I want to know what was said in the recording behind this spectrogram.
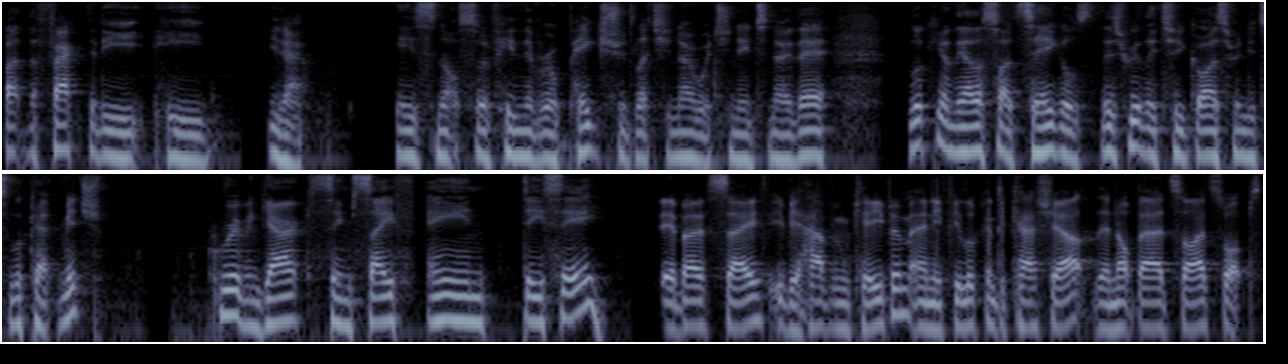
But the fact that he he you know is not sort of hitting the real peak should let you know what you need to know there. Looking on the other side, Seagulls. There's really two guys we need to look at. Mitch, Reuben Garrick seems safe, and. DCE. They're both safe. If you have them, keep them. And if you're looking to cash out, they're not bad side swaps.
